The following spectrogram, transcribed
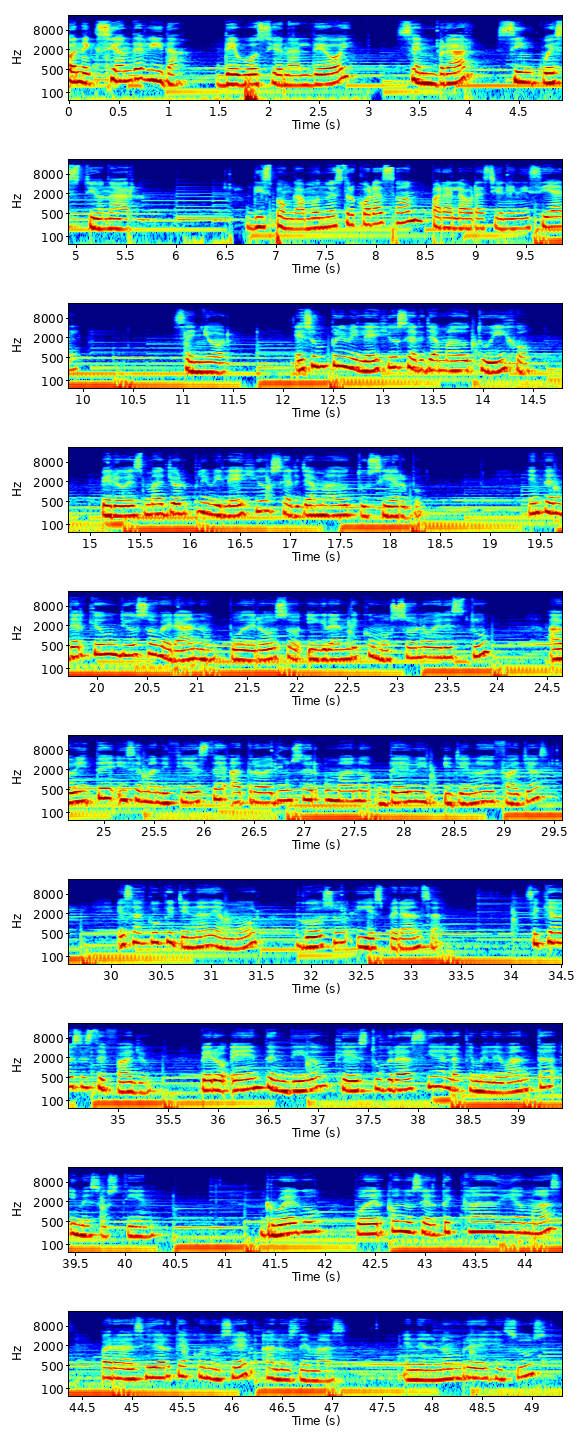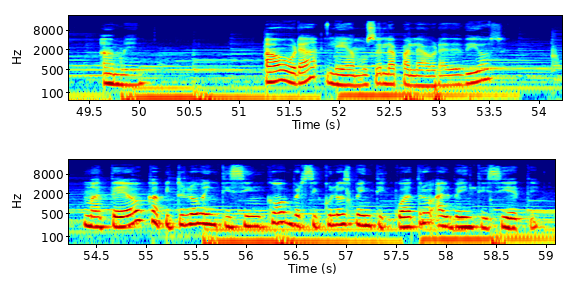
Conexión de vida devocional de hoy. Sembrar sin cuestionar. Dispongamos nuestro corazón para la oración inicial. Señor, es un privilegio ser llamado tu Hijo, pero es mayor privilegio ser llamado tu siervo. Entender que un Dios soberano, poderoso y grande como solo eres tú, habite y se manifieste a través de un ser humano débil y lleno de fallas, es algo que llena de amor, gozo y esperanza. Sé que a veces te fallo, pero he entendido que es tu gracia la que me levanta y me sostiene. Ruego poder conocerte cada día más para así darte a conocer a los demás. En el nombre de Jesús, amén. Ahora leamos la palabra de Dios. Mateo capítulo 25 versículos 24 al 27.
